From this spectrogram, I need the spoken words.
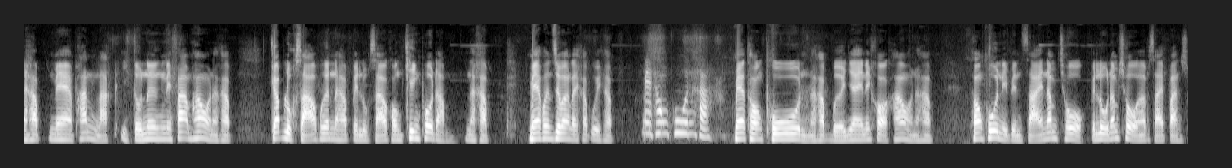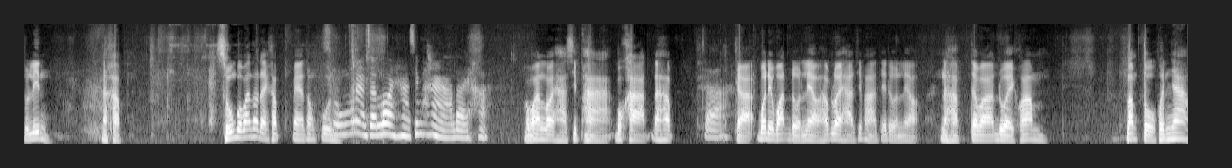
นะครับ แม่พันธุ์หลักอีกตัวหนึ่งในฟาร์มเฮ้านะครับ กับลูกสาวเพิ่นนะครับ เป็นลูกสาวของคิงโพดำนะครับ แม่เพิ่นชื่อว่าอะไรครับอุ้ยครับ แม่ทองพูนค่ะ แม่ทองพูนนะครับ เบอร์ใหญ่ในคอกเฮ้านะครับ ทองพูนนี่เป็นสายน้ำโชค เป็นลูกน้ำโชคครับ สายป่านสุรินทร์นะครับ สูงประมาณเท่าไหร่ครับแม่ทองพูนสูงน่าจะร้อยห้าสิบห้าได้ค่ะ ประมาณร้อยหาสิบหาบขาดนะครับจ้ะกะบ่ได้วัดโดนแล้วครับร้อยหาสิบหาได้โดนแล้วนะครับ แต่ว่าด้วยความลำตัวเพิ่นยาว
